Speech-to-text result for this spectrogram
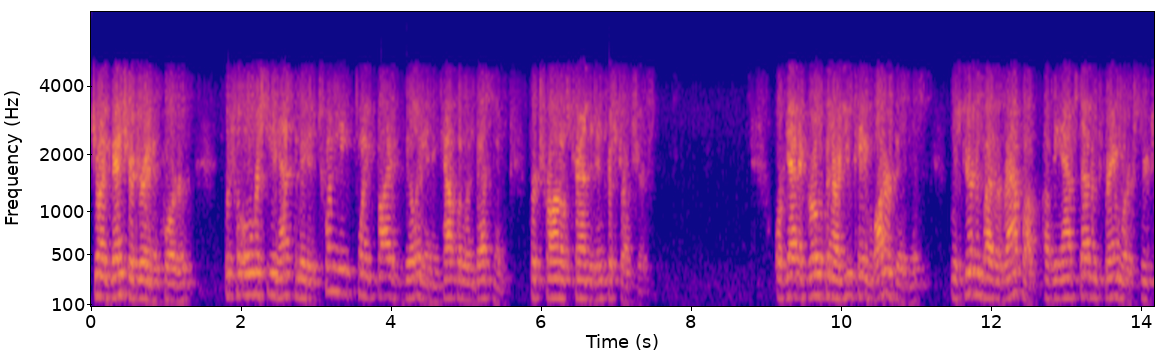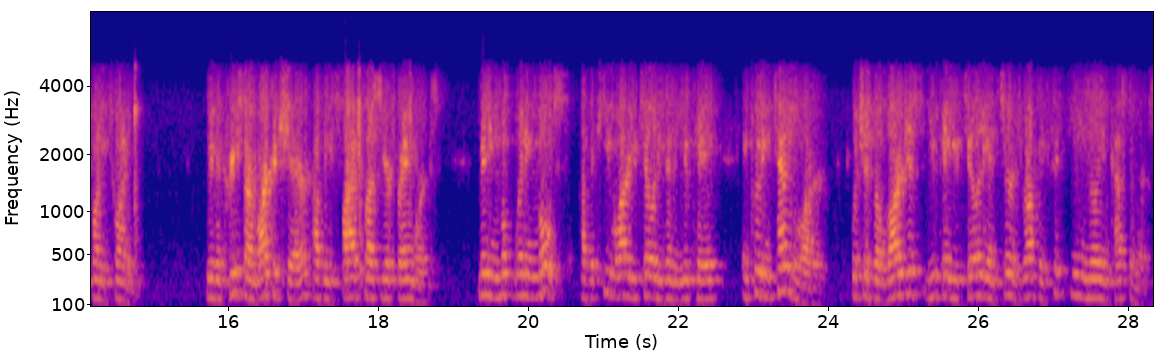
joint venture during the quarter, which will oversee an estimated 28.5 billion in capital investment for Toronto's transit infrastructure. Organic growth in our U.K. water business was driven by the ramp-up of the AMP7 frameworks through 2020. We've increased our market share of these five-plus-year frameworks, winning most of the key water utilities in the U.K., including Thames Water, which is the largest U.K. utility and serves roughly 15 million customers.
